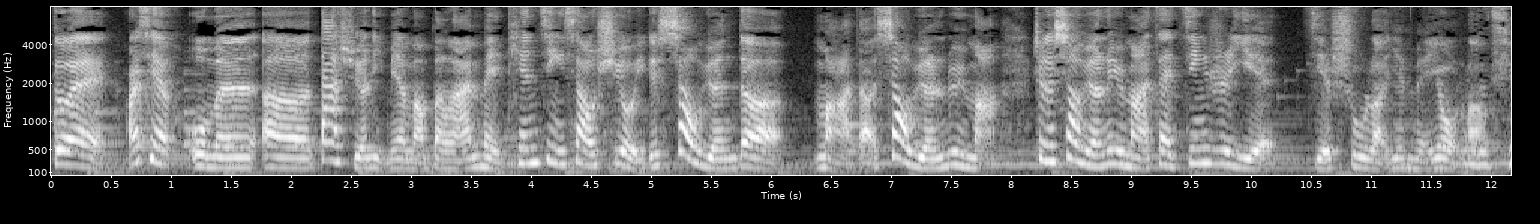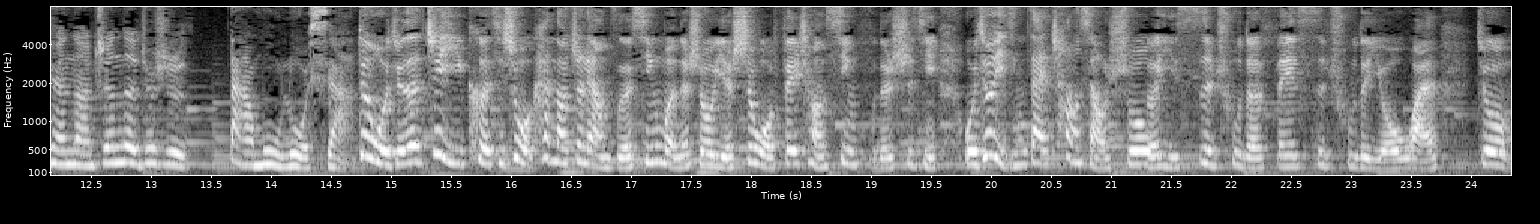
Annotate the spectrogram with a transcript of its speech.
对，而且我们呃大学里面嘛，本来每天进校是有一个校园的码的，校园绿码。这个校园绿码在今日也结束了，也没有了。我的天哪，真的就是大幕落下。对，我觉得这一刻，其实我看到这两则新闻的时候，也是我非常幸福的事情。我就已经在畅想说，可以四处的飞，四处的游玩，就。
